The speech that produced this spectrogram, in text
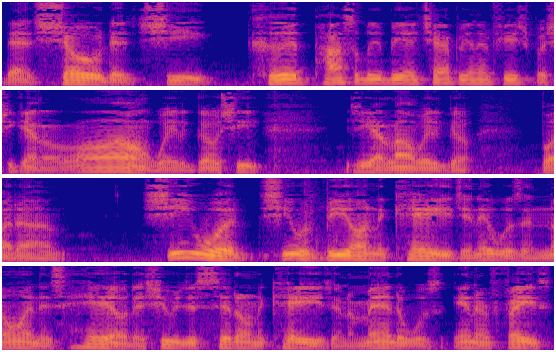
that showed that she could possibly be a champion in the future. But she got a long way to go. She she got a long way to go. But um, she would she would be on the cage, and it was annoying as hell that she would just sit on the cage, and Amanda was in her face,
